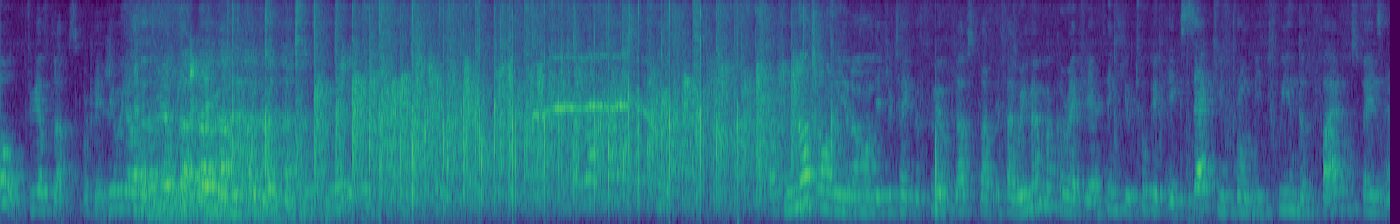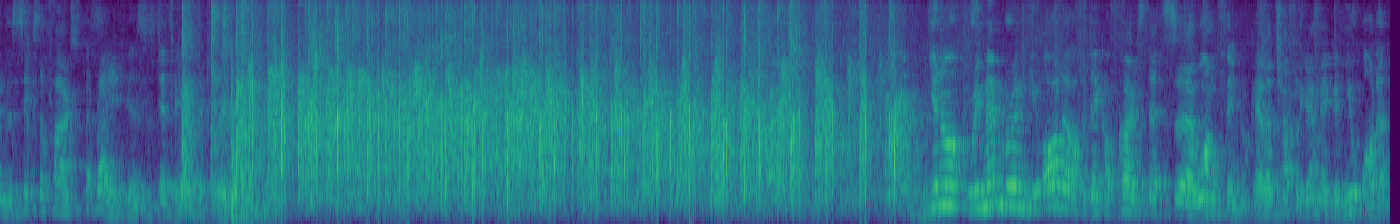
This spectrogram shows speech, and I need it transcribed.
Oh, three of clubs. Okay, here we are, three of clubs. But not only, Ramon, did you take the three of clubs, but if I remember correctly, I think you took it exactly from between the five of spades and the six of hearts. Is that right? Yes, it's It's perfect. Good. You know, remembering the order of a deck of cards, that's uh, one thing. Okay, let's shuffle again, make a new order.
